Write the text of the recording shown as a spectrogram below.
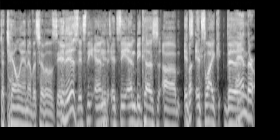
the tail end of a civilization. It is. It's the end. It's, the end because um, it's it's like the and there,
